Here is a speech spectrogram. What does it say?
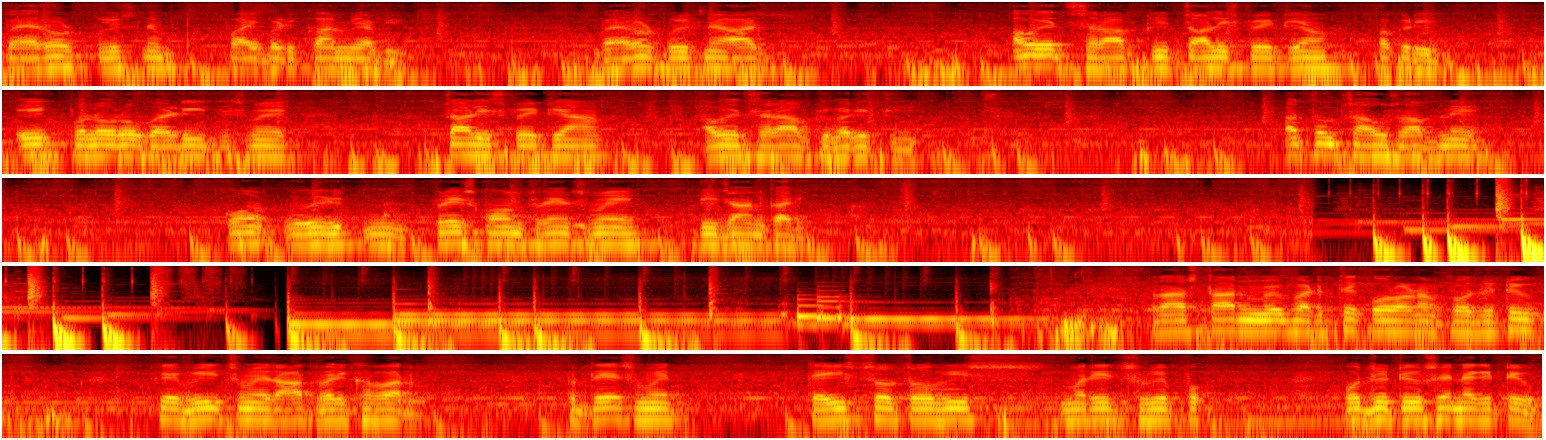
Behror police ने पाई बड़ी कामयाबी। बहरोड पुलिस ने आज अवैध शराब की 40 पेटियाँ पकड़ी। एक पलोरो गाड़ी जिसमें 40 पेटियाँ अवैध शराब की भरी थी। अतुल साहू साहब ने प्रेस कॉन्फ्रेंस में दी जानकारी। राजस्थान में बढ़ते कोरोना पॉजिटिव के बीच में रात भरी खबर। प्रदेश में तेईस सौ चौबीस मरीज़ हुए पॉजिटिव से नेगेटिव।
